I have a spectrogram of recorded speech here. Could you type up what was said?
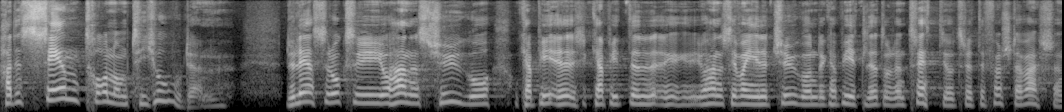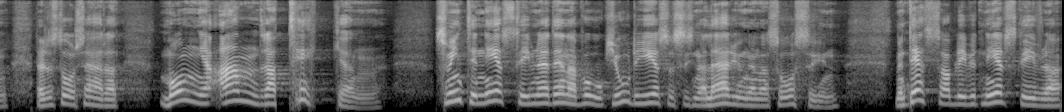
hade sänt honom till jorden. Du läser också i Johannes 20, eh, kapitel, eh, Johannes evangeliet 20 kapitlet och den 30 och 31 versen, där det står så här att många andra tecken som inte är nedskrivna i denna bok gjorde Jesus i sina lärjungarnas åsyn. Men dessa har blivit nedskrivna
